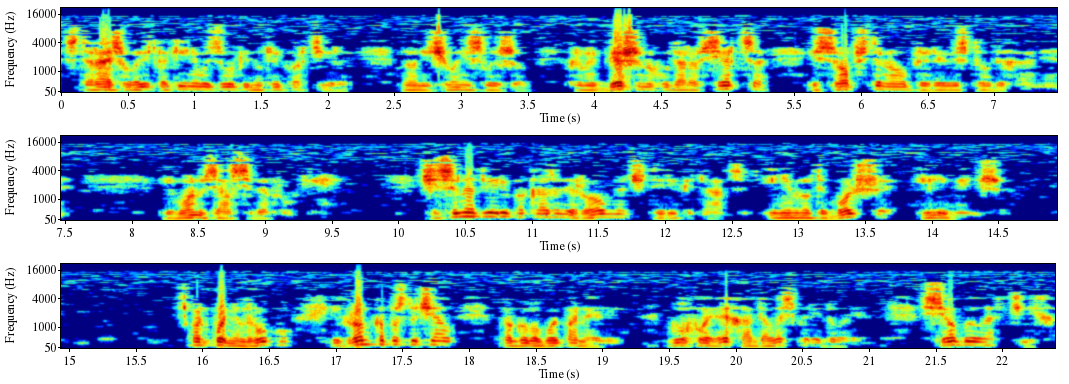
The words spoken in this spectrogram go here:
стараясь уловить какие-нибудь звуки внутри квартиры, но ничего не слышал, кроме бешеных ударов сердца и собственного прерывистого дыхания. Имон взял себя в руки. Часы на двери показывали ровно 4.15, и ни минуты больше или меньше. Он поднял руку и громко постучал по голубой панели. Глухое эхо отдалось в коридоре. Все было тихо.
